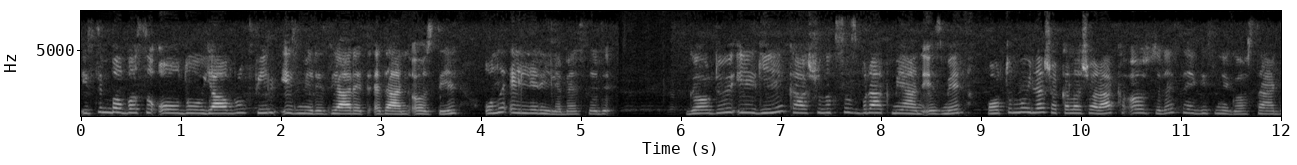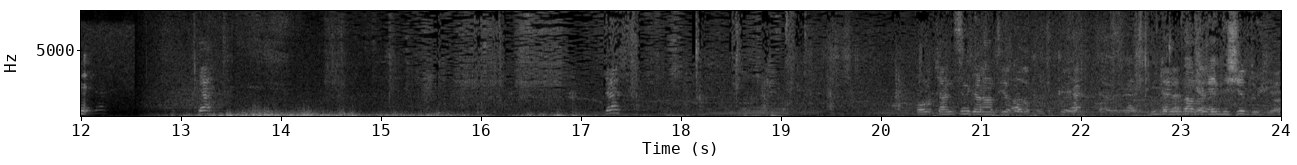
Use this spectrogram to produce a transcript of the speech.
İsim babası olduğu yavru fil İzmir'i ziyaret eden Özdil, onu elleriyle besledi. Gördüğü ilgiyi karşılıksız bırakmayan İzmir, hortumuyla şakalaşarak Özdil'e sevgisini gösterdi. Gel. Gel. O kendisini garantiye alıyor. Dikkat et. Bu durumdan bir endişe duyuyor.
